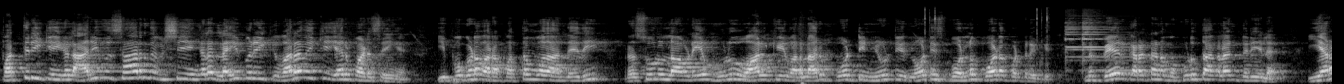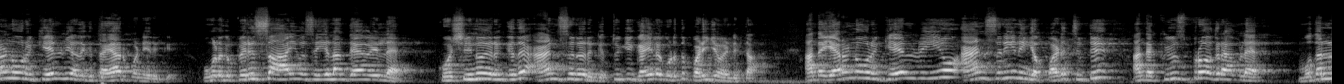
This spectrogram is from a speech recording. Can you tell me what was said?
பத்திரிகைகள் அறிவு சார்ந்த விஷயங்களை லைப்ரரிக்கு வர வைக்க ஏற்பாடு செய்யுங்க. இப்போ கூட வர பத்தொன்பதாம் தேதி ரசூலுல்லாவுடைய முழு வாழ்க்கை வரலாறு போட்டி நியூட்டி நோட்டீஸ் போர்டில் போடப்பட்டிருக்கு. இந்த பேர் கரெக்டாக நம்ம கொடுத்தாங்களான்னு தெரியல. இரநூறு கேள்வி அதுக்கு தயார் பண்ணியிருக்கு. உங்களுக்கு பெருசாக ஆய்வு செய்யலாம் தேவையில்லை. கொஷினும் இருக்குது ஆன்சரும் இருக்குது தூக்கி கையில் கொடுத்து படிக்க வேண்டியதான் அந்த இரநூறு கேள்வியும் ஆன்சரையும் நீங்க படிச்சுட்டு அந்த குவிஸ் ப்ரோக்ராம்ல முதல்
